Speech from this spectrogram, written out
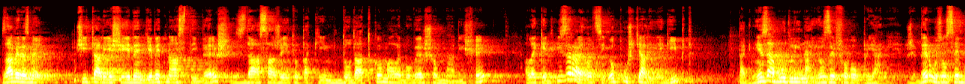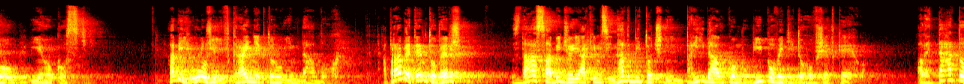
V závere sme čítali ešte jeden 19. verš, zdá sa, že je to takým dodatkom alebo veršom navyše, ale keď Izraelci opúšťali Egypt, tak nezabudli na Jozefovo prianie, že berú so sebou jeho kosti. Aby ich uložili v krajine, ktorú im dá Boh. A práve tento verš zdá sa byť, že je akýmsi nadbytočným prídavkom vo výpovedi toho všetkého. Ale táto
